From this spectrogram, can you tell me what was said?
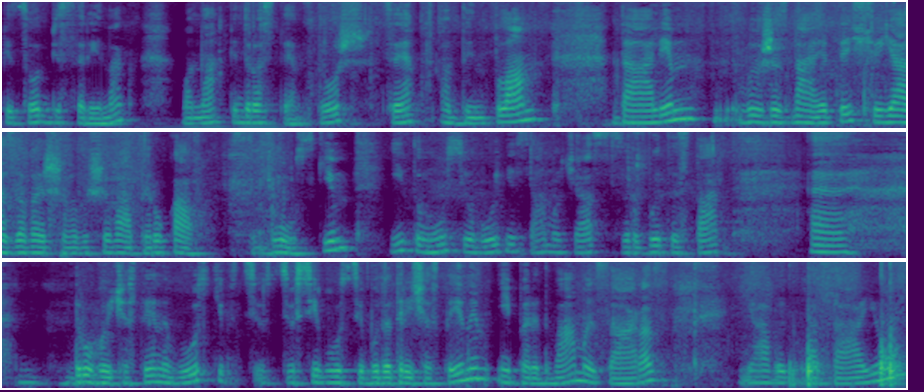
500 бісеринок, вона підросте. Тож, це один план. Далі, ви вже знаєте, що я завершила вишивати рукав блузки, і тому сьогодні саме час зробити старт е, другої частини блузки. В ці- в всій блузці буде три частини, і перед вами зараз я викладаю.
